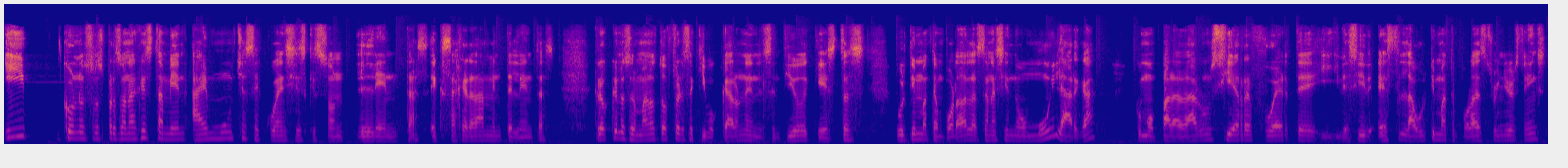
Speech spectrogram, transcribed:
Y con nuestros personajes también hay muchas secuencias que son lentas, exageradamente lentas. Creo que los hermanos Doffer se equivocaron en el sentido de que estas última temporada la están haciendo muy larga como para dar un cierre fuerte y decir, esta es la última temporada de Stranger Things.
